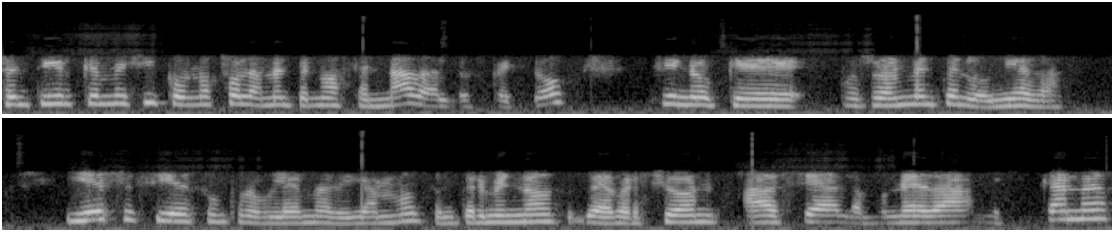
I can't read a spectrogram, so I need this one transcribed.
sentir que México no solamente no hace nada al respecto, sino que pues realmente lo niega. Y ese sí es un problema, digamos, en términos de aversión hacia la moneda mexicana,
